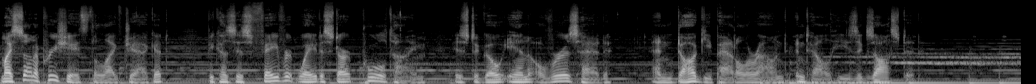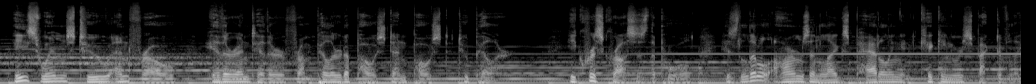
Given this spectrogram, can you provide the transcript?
My son appreciates the life jacket because his favorite way to start pool time is to go in over his head and doggy paddle around until he's exhausted. He swims to and fro, hither and thither, from pillar to post and post to pillar. He crisscrosses the pool, his little arms and legs paddling and kicking respectively.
